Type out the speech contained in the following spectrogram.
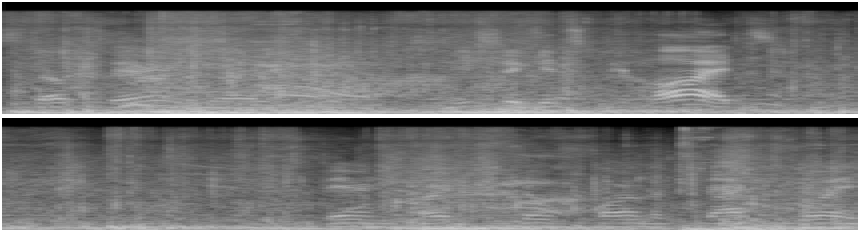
stuff was. Misha gets caught. Behrend so far on the back foot.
